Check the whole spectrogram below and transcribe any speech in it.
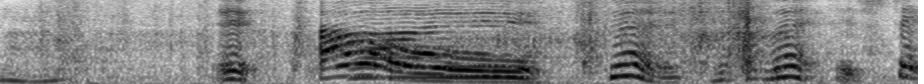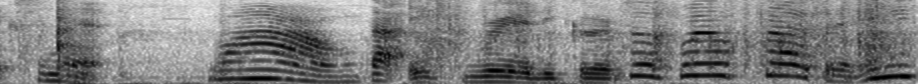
no. It's Oh. so good. Look at this. It sticks in it. wow. That is really good. Just well sturdy.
